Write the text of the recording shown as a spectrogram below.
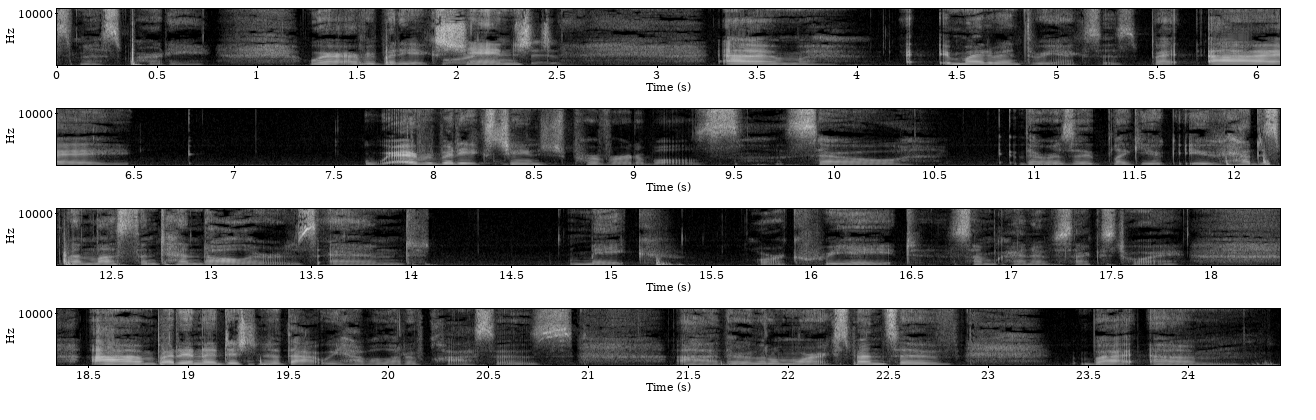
Xmas party where everybody exchanged. Um, it might have been three X's, but uh, everybody exchanged pervertibles. So there was a like you you had to spend less than ten dollars and make or create some kind of sex toy. Um, but in addition to that, we have a lot of classes. Uh, they're a little more expensive, but um,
